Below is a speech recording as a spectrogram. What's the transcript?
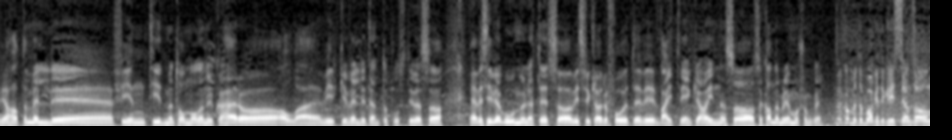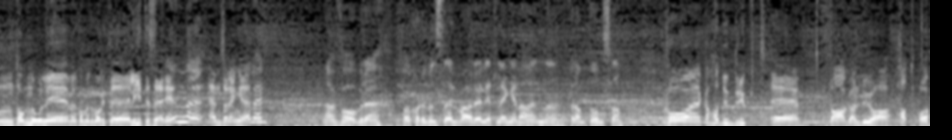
vi har hatt en veldig fin tid med Tom nå denne uka her, og alle virker veldig tente og positive. Så jeg vil si vi har gode muligheter. Så hvis vi klarer å få ut det vi veit vi egentlig har inne, så, så, kan det bli en morsom kveld. Velkommen tilbake til Kristiansand, Tom Nordli. Velkommen tilbake til Eliteserien enn så lenge, eller? Ja, Vi får håpe det for klubbens del varer litt lenger da, enn eh, fram til onsdag. Hva, hva har du brukt eh, dagene du har hatt på,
